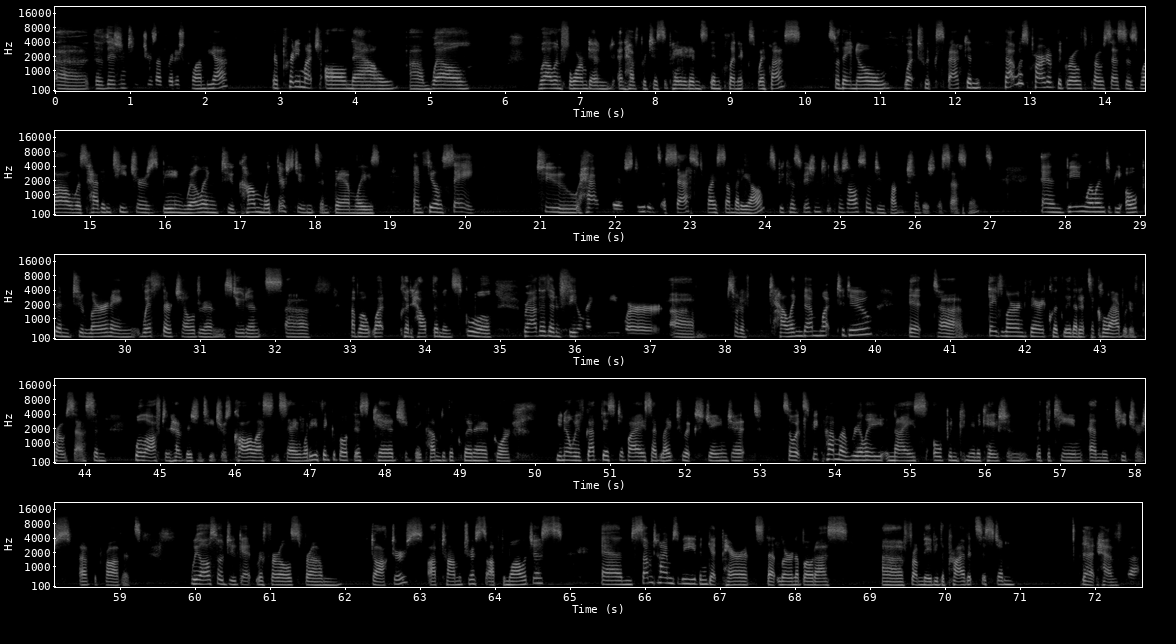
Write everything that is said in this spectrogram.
uh, the vision teachers of British Columbia. They're pretty much all now um, well well informed and, and have participated in, in clinics with us so they know what to expect. And that was part of the growth process as well was having teachers being willing to come with their students and families and feel safe to have their students assessed by somebody else because vision teachers also do functional vision assessments and being willing to be open to learning with their children, students, uh, about what could help them in school rather than feel like we were um, sort of telling them what to do. It, uh, they've learned very quickly that it's a collaborative process. And we'll often have vision teachers call us and say, What do you think about this kid? Should they come to the clinic? Or, you know, we've got this device, I'd like to exchange it. So it's become a really nice open communication with the team and the teachers of the province. We also do get referrals from doctors, optometrists, ophthalmologists, and sometimes we even get parents that learn about us uh, from maybe the private system that have uh,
